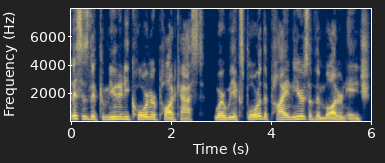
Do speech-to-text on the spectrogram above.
This is the Community Corner podcast, where we explore the pioneers of the modern age.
